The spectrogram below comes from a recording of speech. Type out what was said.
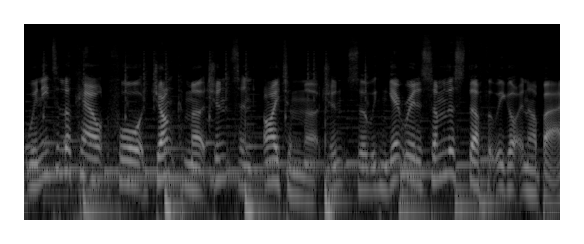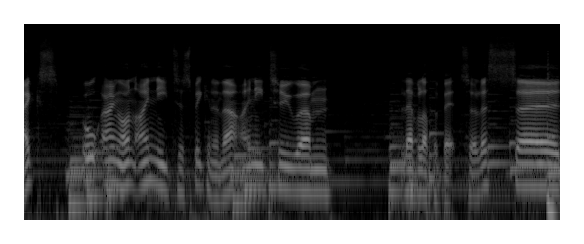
we need to look out for junk merchants and item merchants so that we can get rid of some of the stuff that we got in our bags. Oh, hang on, I need to. Speaking of that, I need to. Um, level up a bit. So let's uh,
